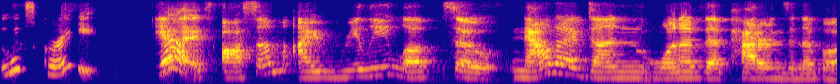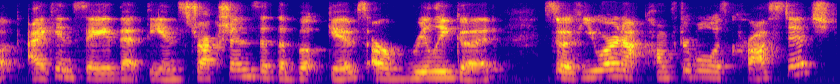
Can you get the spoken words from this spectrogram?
It looks great. yeah, it's awesome. I really love so now that I've done one of the patterns in the book, I can say that the instructions that the book gives are really good. So if you are not comfortable with cross stitch,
